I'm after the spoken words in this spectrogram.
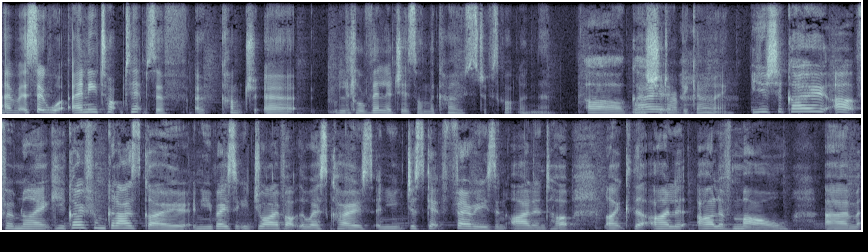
um, so, what, any top tips of, of country, uh, little villages on the coast of Scotland? Then, Oh, where should I be going? You should go up from like you go from Glasgow and you basically drive up the west coast and you just get ferries and island hop like the Isle, Isle of Mull um,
